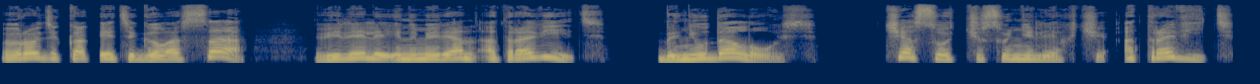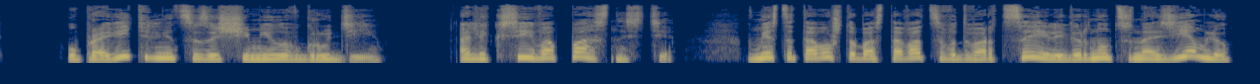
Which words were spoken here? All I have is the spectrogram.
Вроде как эти голоса велели и намерян отравить, да не удалось. Час от часу не легче. Отравить. Управительница защемила в груди. Алексей в опасности. Вместо того, чтобы оставаться во дворце или вернуться на землю,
